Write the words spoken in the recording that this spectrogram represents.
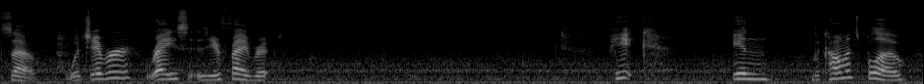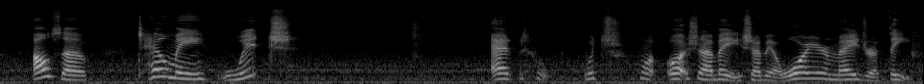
So whichever race is your favorite pick in the comments below. Also, tell me which at which what, what should I be? Should I be a warrior, mage, or a thief?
